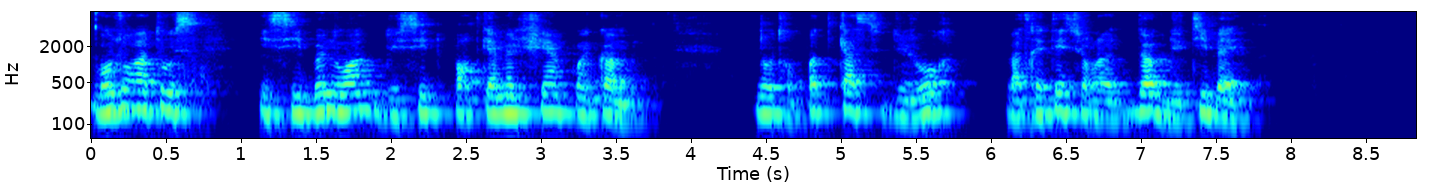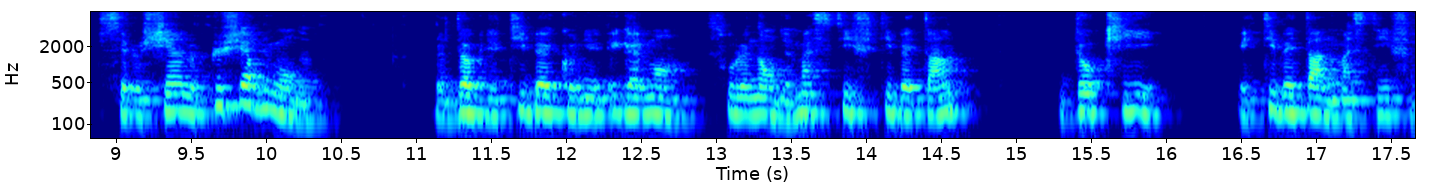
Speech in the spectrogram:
Bonjour à tous, ici Benoît du site portegamelchien.com. Notre podcast du jour va traiter sur le dog du Tibet. C'est le chien le plus cher du monde. Le dog du Tibet, connu également sous le nom de mastif tibétain, Doki et Tibetan Mastiff.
